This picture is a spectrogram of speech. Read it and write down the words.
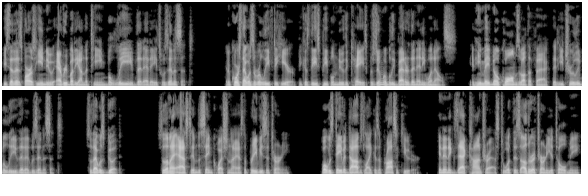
He said that as far as he knew, everybody on the team believed that Ed Yates was innocent. And of course, that was a relief to hear because these people knew the case presumably better than anyone else. And he made no qualms about the fact that he truly believed that Ed was innocent. So that was good. So then I asked him the same question I asked the previous attorney. What was David Dobbs like as a prosecutor? In an exact contrast to what this other attorney had told me,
